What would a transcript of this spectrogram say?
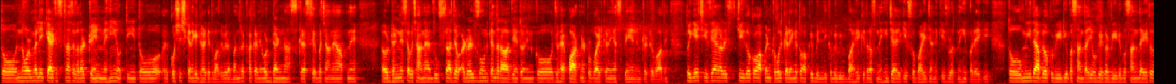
تو نارملی کیٹ اس طرح سے زیادہ ٹرین نہیں ہوتی۔ تو کوشش کریں کہ گھر کے دروازے وغیرہ بند رکھا کریں اور ڈرنا اسٹریس سے بچانا ہے آپ نے۔ ڈرنے سے بچانا ہے۔ دوسرا، جب اڈلٹ زون کے اندر آ جائیں تو ان کو جو ہے پارٹنر پرووائڈ کریں یا اسپین انٹر کروا دیں۔ تو یہ چیزیں اگر اس چیزوں کو آپ کنٹرول کریں گے تو آپ کی بلی کبھی بھی باہر کی طرف نہیں جائے گی، اس کو باہر جانے کی ضرورت نہیں پڑے گی۔ تو امید ہے آپ لوگوں کو ویڈیو پسند آئی ہوگی۔ اگر ویڈیو پسند آئی تو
